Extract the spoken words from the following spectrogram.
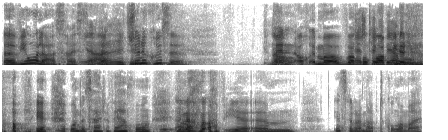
äh, Violas heißt Ja, ja, ne? richtig. Schöne Grüße. Genau. Wenn auch immer, mal Hashtag gucken, ob ihr, ob ihr, unbezahlte Werbung, genau, ob ihr ähm, Instagram habt. Gucken wir mal.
